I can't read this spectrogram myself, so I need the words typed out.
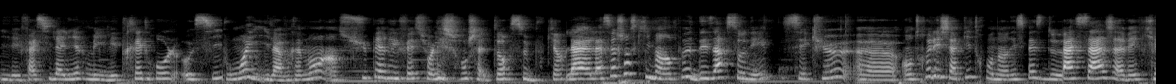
il est facile à lire mais il est très drôle aussi. Pour moi il a vraiment un super effet sur les gens, j'adore ce bouquin. La, seule chose qui m'a un peu désarçonnée c'est que euh, entre les chapitres on a un espèce de passage avec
